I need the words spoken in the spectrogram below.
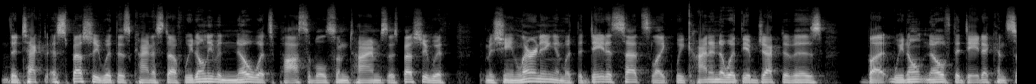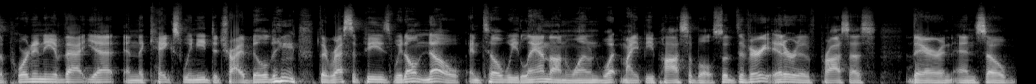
The tech, especially with this kind of stuff, we don't even know what's possible sometimes, especially with machine learning and with the data sets. Like we kind of know what the objective is, but we don't know if the data can support any of that yet. And the cakes we need to try building, the recipes, we don't know until we land on one what might be possible. So it's a very iterative process there. And, and so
